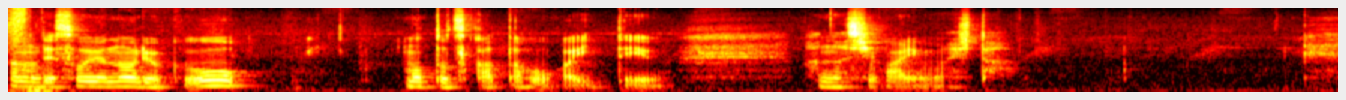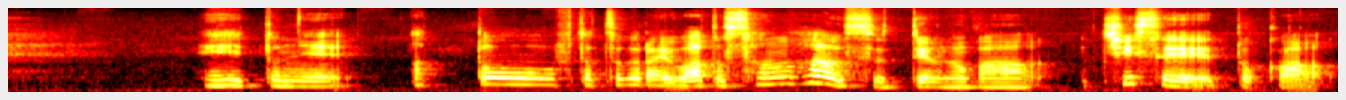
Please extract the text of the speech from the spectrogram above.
なのでそういう能力をもっと使った方がいいっていう話がありました。えっ、ー、とねあと2つぐらいはあとサンハウスっていうのが知性とか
